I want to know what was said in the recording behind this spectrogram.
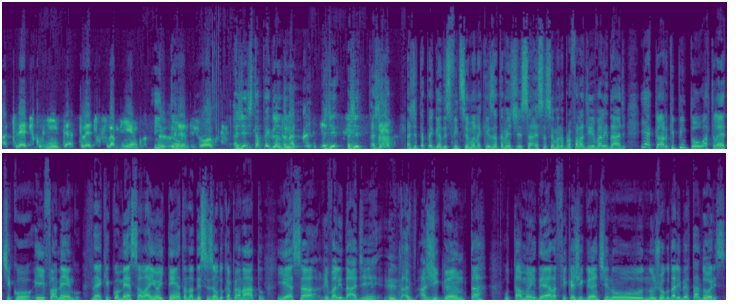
Atlético Inter, Atlético Flamengo, Então. os grandes jogos. A gente tá pegando. A gente, a, gente, a, gente tá, a gente tá pegando esse fim de semana aqui, exatamente essa, essa semana, para falar de rivalidade. E é claro que pintou o Atlético e Flamengo, né? Que começa lá em 80, na decisão do campeonato, e essa rivalidade eh, a, a giganta o tamanho dela fica gigante no, no jogo da Libertadores.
